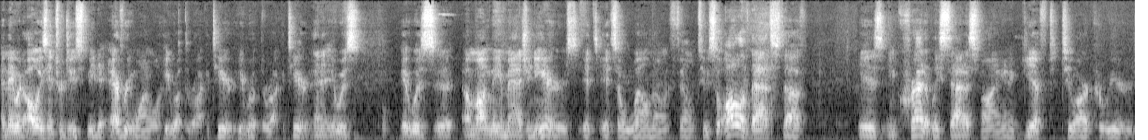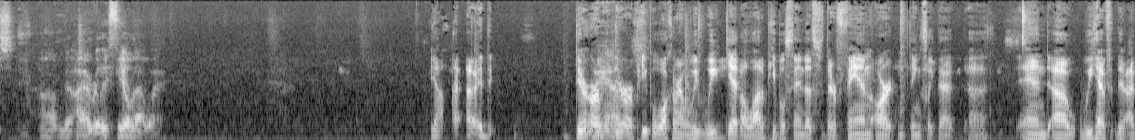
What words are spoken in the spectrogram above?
and they would always introduce me to everyone. Well, he wrote the Rocketeer. He wrote the Rocketeer, and it, was it was uh, among the Imagineers. It's it's a well known film too. So all of that stuff is incredibly satisfying and a gift to our careers. Um, I really feel that way. Yeah, I, I, there are Yeah. there are people walking around. We we get a lot of people send us their fan art and things like that. Uh, and uh, we have I,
